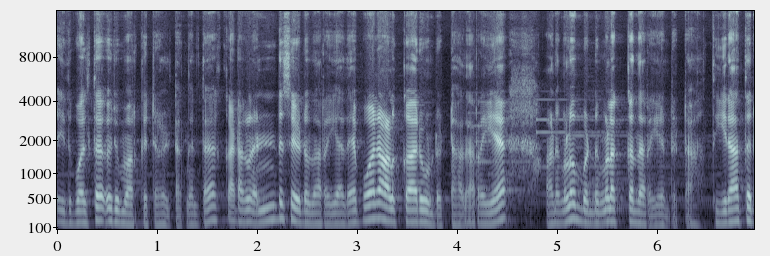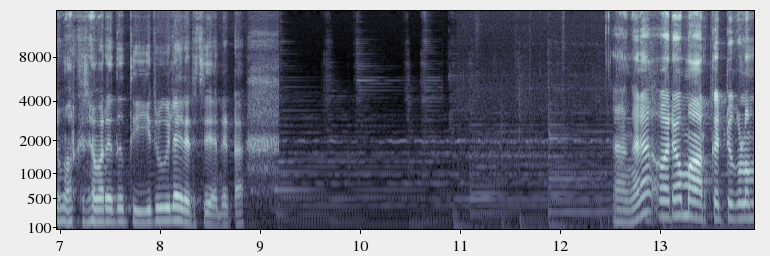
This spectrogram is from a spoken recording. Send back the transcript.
ഇതുപോലത്തെ ഒരു മാർക്കറ്റാണ് കേട്ടോ അങ്ങനത്തെ കടകൾ രണ്ട് സൈഡും നിറയെ. അതേപോലെ ആൾക്കാരും ഉണ്ട് കേട്ടോ നിറയെ ആണുങ്ങളും പെണ്ണുങ്ങളൊക്കെ നിറയുണ്ട് കേട്ടോ തീരാത്തൊരു മാർക്കറ്റ് ഞാൻ പറയുന്നത് തീരൂല രചിച്ച് ഞാൻ കേട്ടോ അങ്ങനെ ഓരോ മാർക്കറ്റുകളും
